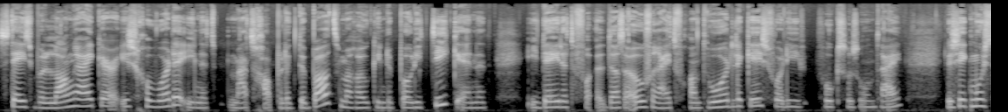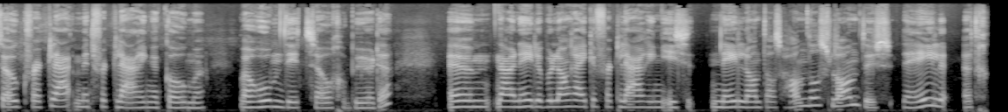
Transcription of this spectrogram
steeds belangrijker is geworden in het maatschappelijk debat, maar ook in de politiek en het idee dat, dat de overheid verantwoordelijk is voor die volksgezondheid. Dus ik moest ook met verklaringen komen waarom dit zo gebeurde. Um, nou, een hele belangrijke verklaring is Nederland als handelsland. Dus de hele, het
